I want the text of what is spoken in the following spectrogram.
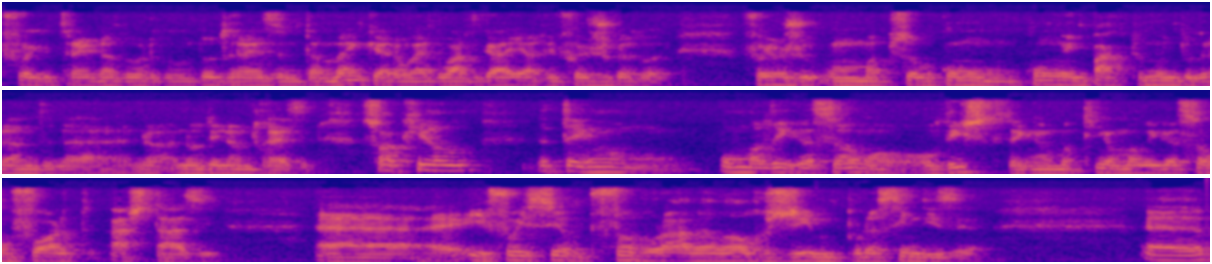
foi treinador do, do Dresden também que era o Edward Geyer e foi jogador. Foi um uma pessoa com, com um impacto muito grande na, no, no Dinamo Dresden. Só que ele tem um- uma ligação ou, ou diz que tem uma, tinha uma ligação forte à Stasi eh, e foi sempre favorável ao regime, por assim dizer. Eh,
